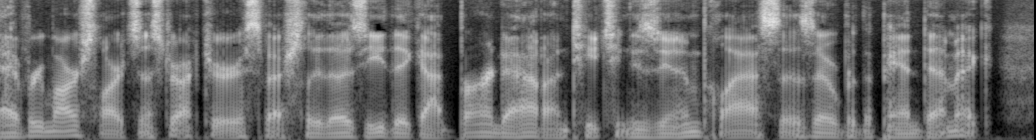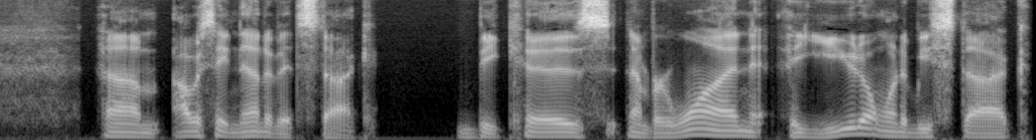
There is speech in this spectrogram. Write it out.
every martial arts instructor, especially those of you that got burned out on teaching Zoom classes over the pandemic, um, I would say none of it stuck because number one, you don't want to be stuck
